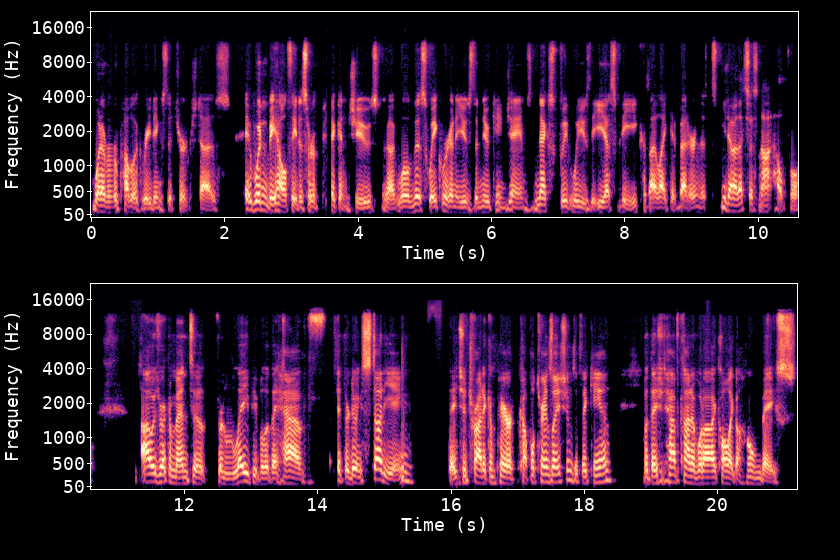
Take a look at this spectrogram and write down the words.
whatever public readings the church does. It wouldn't be healthy to sort of pick and choose. Like, well, this week we're going to use the New King James. Next week we'll use the ESV because I like it better. And this, you know, that's just not helpful. I always recommend to for lay people that they have, if they're doing studying, they should try to compare a couple translations if they can, but they should have kind of what I call like a home base,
